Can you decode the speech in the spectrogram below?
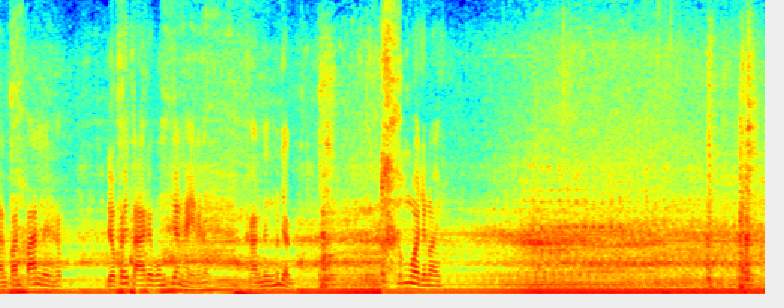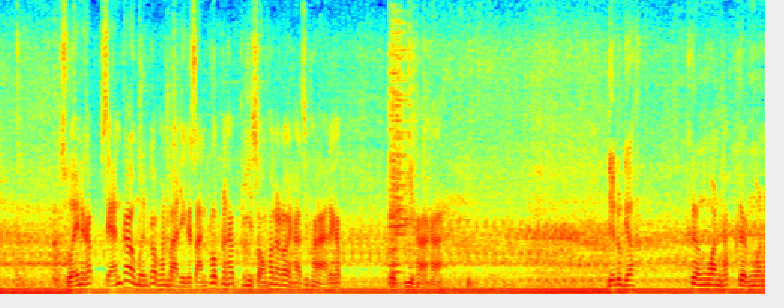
ดังปันๆเลยนะครับ เดี๋ยวไฟตายเดี๋ยวผมเปลี่ยนให้นะครับขางหนึ่งมันอยากมัวจะหน่อย สวยนะครับแสนเก้าหมื่นเก้าพันบาทเอกสารครบนะครับ ปีสองพันห้าร้อยห้าสิบห้านะครับรถปีห้าห้าเดี๋ยวลูกเดียว เครื่องมวนครับ เครื่องมวน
